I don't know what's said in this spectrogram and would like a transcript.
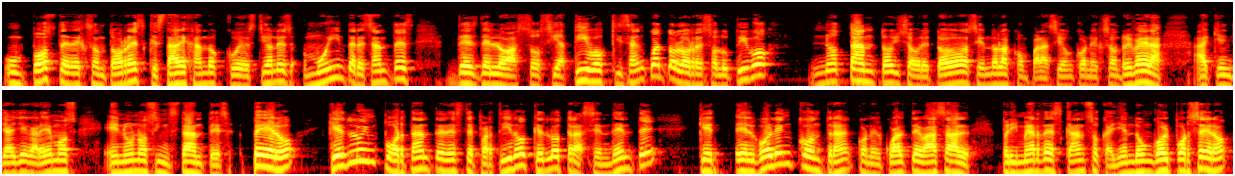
un poste de Exxon Torres que está dejando cuestiones muy interesantes desde lo asociativo, quizá en cuanto a lo resolutivo, no tanto y sobre todo haciendo la comparación con Exxon Rivera, a quien ya llegaremos en unos instantes. Pero ¿Qué es lo importante de este partido? ¿Qué es lo trascendente? Que el gol en contra, con el cual te vas al primer descanso cayendo un gol por cero,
